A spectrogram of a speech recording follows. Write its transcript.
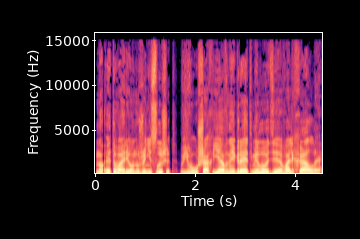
Но этого Орион уже не слышит. В его ушах явно играет мелодия Вальхаллы.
